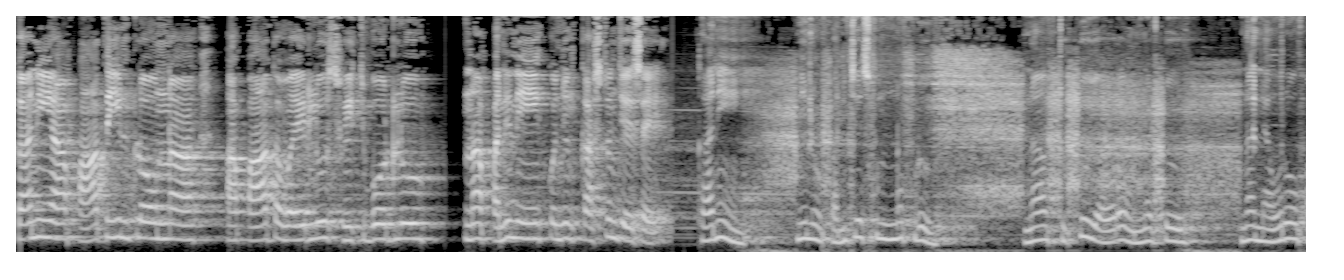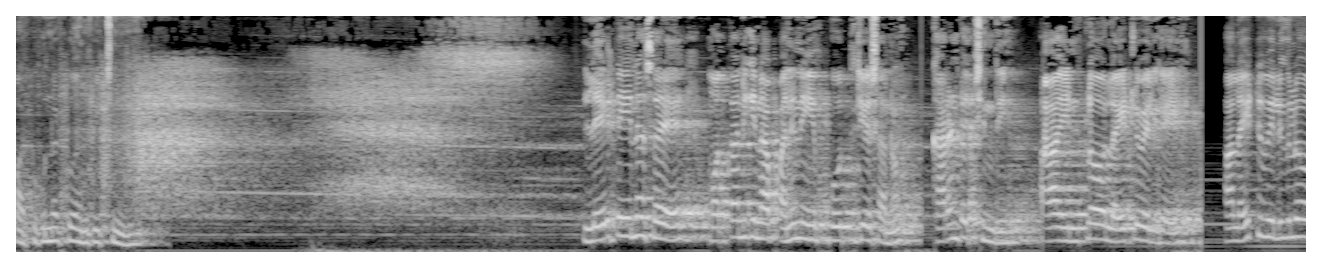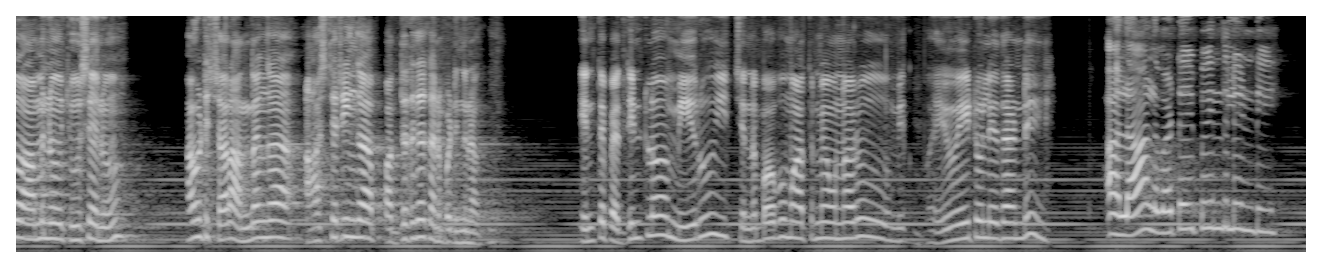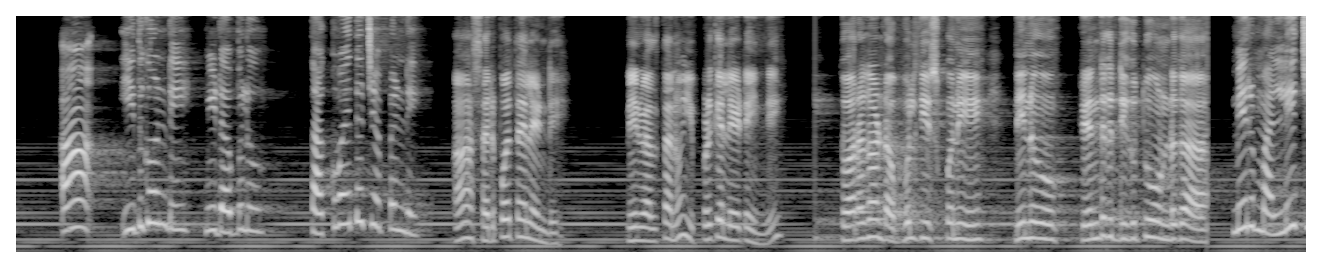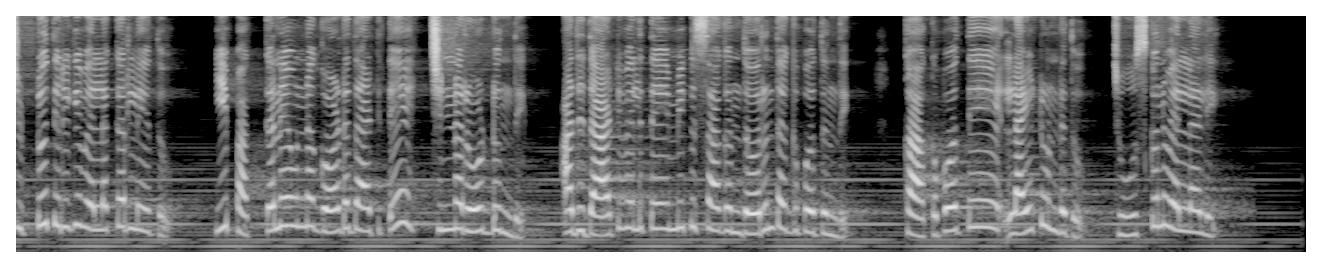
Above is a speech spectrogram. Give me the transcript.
కానీ ఆ పాత ఇంట్లో ఉన్న ఆ పాత వైర్లు స్విచ్ బోర్డులు నా పనిని కొంచెం కష్టం చేశాయి. కానీ నేను పని చేసుకుంటున్నప్పుడు నా చుట్టూ ఎవరో ఉన్నట్టు నన్నెవరో పట్టుకున్నట్టు అనిపించింది. లేట్ అయినా సరే మొత్తానికి నా పనిని పూర్తి చేశాను. కరెంట్ వచ్చింది. ఆ ఇంట్లో లైట్లు వెలిగాయి. ఆ లైట్ వెలుగులో ఆమెను చూశాను. ఆవిడ చాలా అందంగా ఆశ్చర్యంగా పద్ధతిగా కనపడింది నాకు. ఇంత పెద్దింట్లో మీరు ఈ చిన్నబాబు మాత్రమే ఉన్నారు మీకు భయం వేయటం లేదా అండి? అలా అలవాటైపోయిందిలేండి. ఆ ఇదిగోండి మీ డబ్బులు. తక్కువైతే చెప్పండి. ఆ సరిపోతాయిలేండి. నేను వెళ్తాను ఇప్పటికే లేట్ అయింది త్వరగా డబ్బులు తీసుకొని నేను క్రిందకి దిగుతూ ఉండగా మీరు మళ్ళీ చుట్టూ తిరిగి వెళ్ళక్కర్లేదు. ఈ పక్కనే ఉన్న గోడ దాటితే చిన్న రోడ్డు ఉంది అది దాటి వెళితే మీకు సగం దూరం తగ్గిపోతుంది. కాకపోతే లైట్ ఉండదు. చూసుకుని వెళ్ళాలి.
